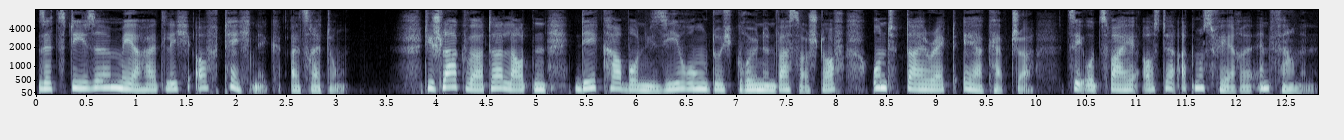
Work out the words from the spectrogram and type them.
setzt diese mehrheitlich auf Technik als Rettung. Die Schlagwörter lauten Dekarbonisierung durch grünen Wasserstoff und Direct Air Capture, CO2 aus der Atmosphäre entfernen.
